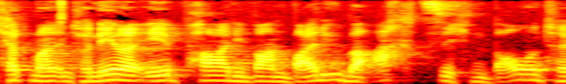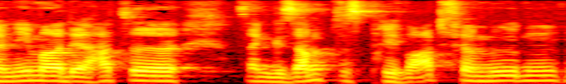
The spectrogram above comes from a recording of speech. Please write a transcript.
ich hatte mal ein Unternehmer-Ehepaar, die waren beide über 80, ein Bauunternehmer, der hatte sein gesamtes Privatvermögen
